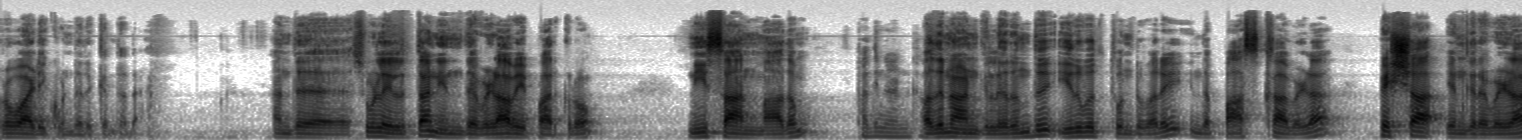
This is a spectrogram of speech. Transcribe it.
உறவாடி கொண்டிருக்கின்றன. அந்த சூழலில் தான் இந்த விழாவை பார்க்கிறோம். நீசான் மாதம் பதினான்கு. பதினான்கிலிருந்து இருபத்தொன்று வரை இந்த பாஸ்கா விழா பெஷா என்கிற விழா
